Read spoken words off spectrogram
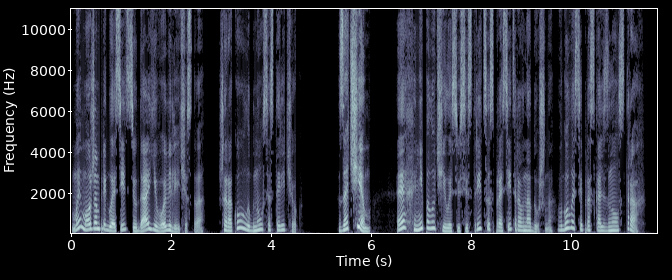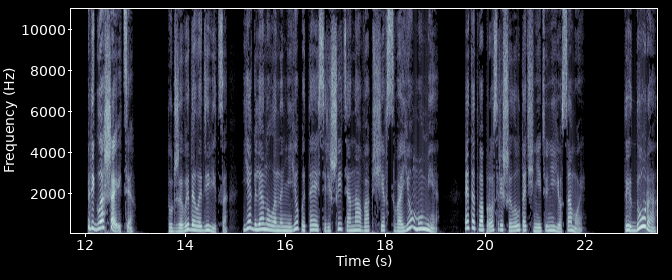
Мы можем пригласить сюда Его Величество», — широко улыбнулся старичок. «Зачем?» Эх, не получилось у сестрицы спросить равнодушно. В голосе проскользнул страх. «Приглашайте!» Тут же выдала девица. Я глянула на нее, пытаясь решить, она вообще в своем уме. Этот вопрос решила уточнить у нее самой. «Ты дура?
